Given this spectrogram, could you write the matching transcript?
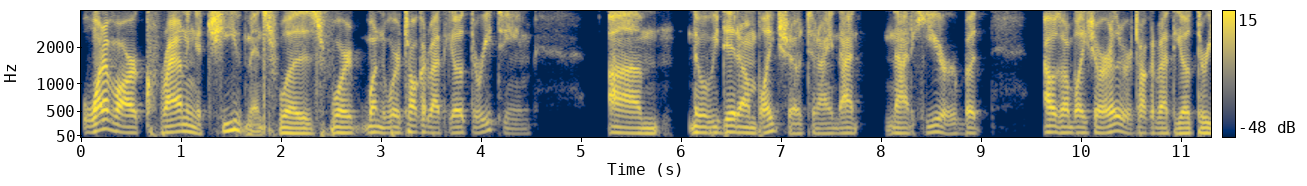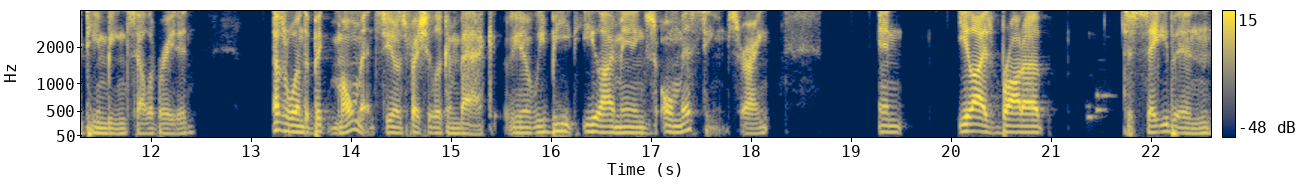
one of our crowning achievements was for when we're talking about the 03 team um that we did on Blake show tonight, not not here, but I was on Blake Show earlier talking about the 03 team being celebrated. That was one of the big moments, you know, especially looking back. You know, we beat Eli Manning's Ole Miss teams, right? And Eli's brought up to Saban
